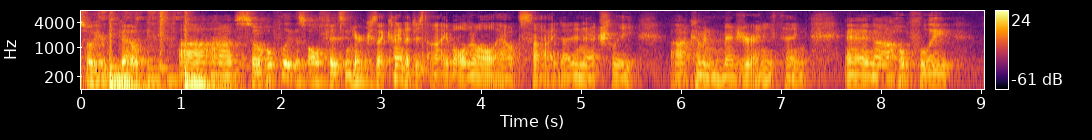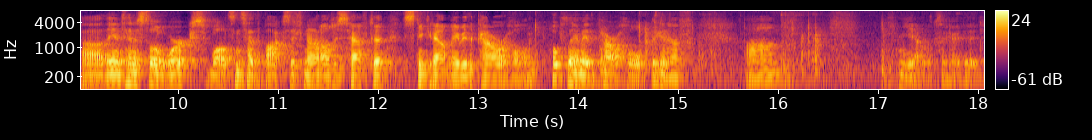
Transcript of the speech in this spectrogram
So here we go. Uh, so hopefully this all fits in here because I kind of just eyeballed it all outside. I didn't actually uh, come and measure anything. And uh, hopefully uh, the antenna still works while it's inside the box. If not, I'll just have to sneak it out maybe the power hole. Hopefully I made the power hole big enough. Um, yeah, looks like I did.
